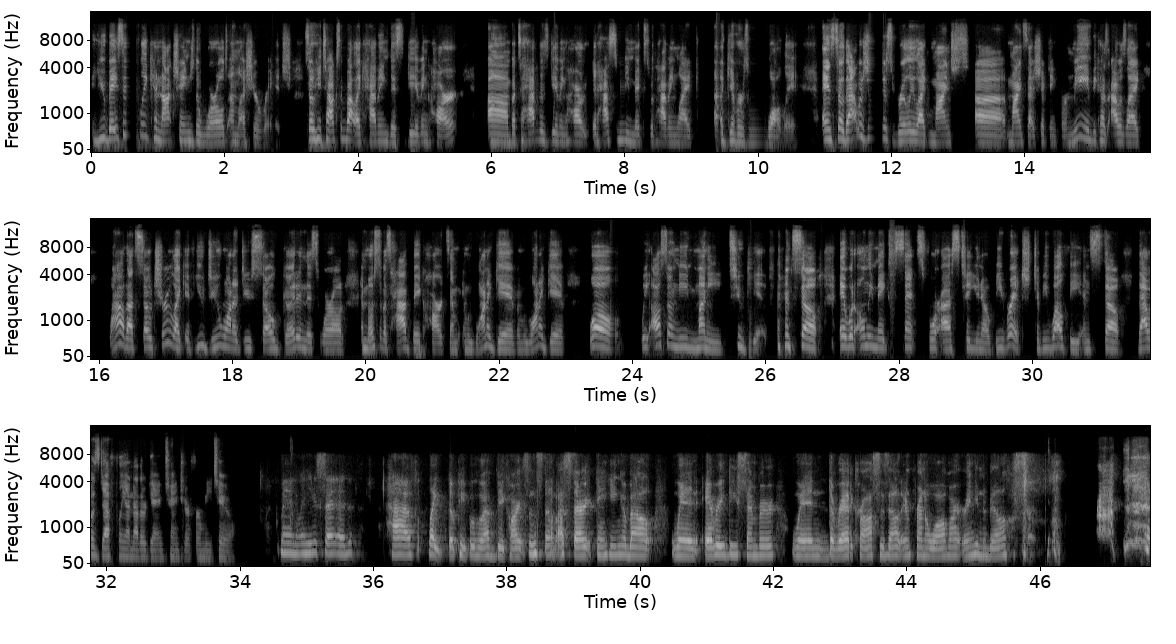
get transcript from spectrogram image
you basically cannot change the world unless you're rich. So he talks about like having this giving heart. Um, but to have this giving heart, it has to be mixed with having like a giver's wallet. And so that was just really like mind uh mindset shifting for me because I was like, wow, that's so true. Like if you do want to do so good in this world, and most of us have big hearts and, and we want to give and we want to give, well, we also need money to give. And so it would only make sense for us to, you know, be rich, to be wealthy. And so that was definitely another game changer for me too. Man, when you said have like the people who have big hearts and stuff, I started thinking about when every December when the Red Cross is out in front of Walmart ringing the bells.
